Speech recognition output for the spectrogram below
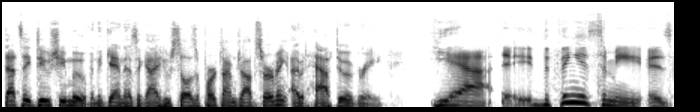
that's a douchey move. And again, as a guy who still has a part time job serving, I would have to agree. Yeah, the thing is to me is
